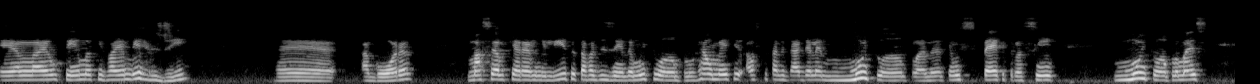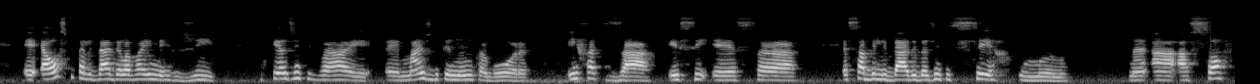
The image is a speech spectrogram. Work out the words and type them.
ela é um tema que vai emergir é, agora. Marcelo Querelli Milito estava dizendo, é muito amplo. Realmente, a hospitalidade ela é muito ampla, né? tem um espectro assim muito ampla, mas é, a hospitalidade ela vai emergir porque a gente vai, é, mais do que nunca agora, enfatizar esse, essa, essa habilidade da gente ser humano. Né? A, a soft,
